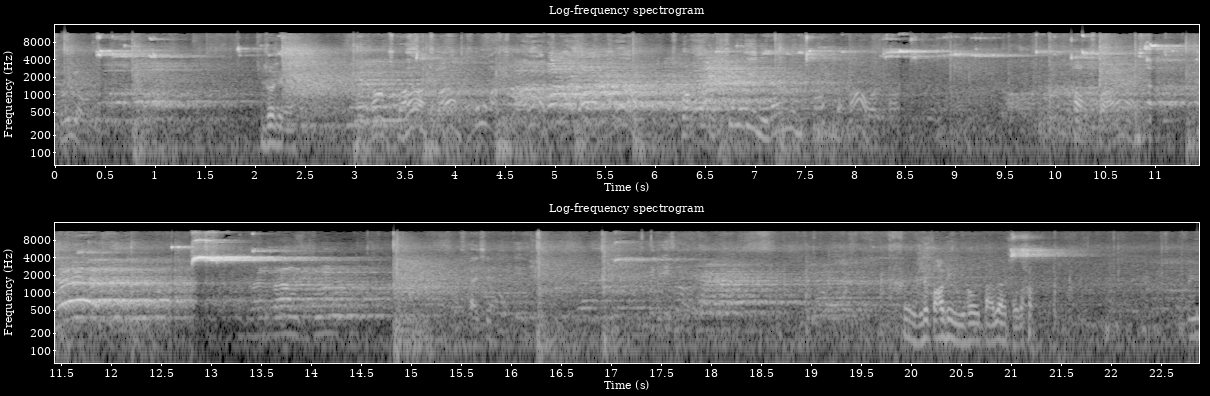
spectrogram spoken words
球有你说谁？啊，传了，传了，冲了，传了，传了，传了，兄弟，你在那穿什么？我操！好传啊！踩线。我觉得八比以后打不了球了。记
